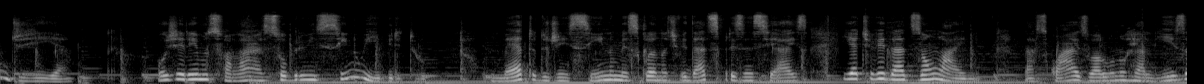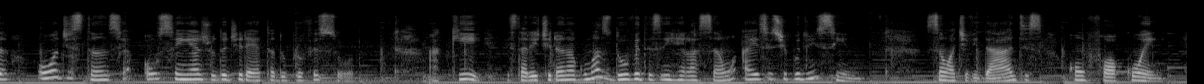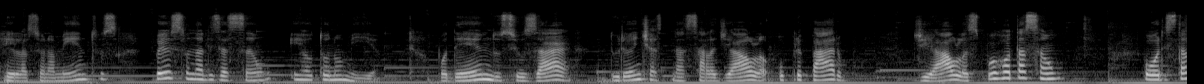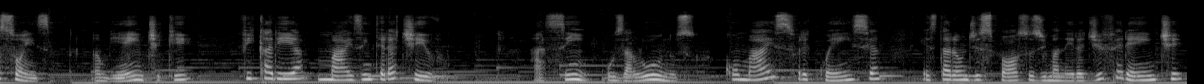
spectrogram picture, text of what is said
Bom dia! Hoje iremos falar sobre o ensino híbrido, um método de ensino mesclando atividades presenciais e atividades online, nas quais o aluno realiza ou à distância ou sem a ajuda direta do professor. Aqui estarei tirando algumas dúvidas em relação a esse tipo de ensino. São atividades com foco em relacionamentos, personalização e autonomia podendo-se usar durante a, na sala de aula o preparo de aulas por rotação por estações, ambiente que ficaria mais interativo. Assim, os alunos com mais frequência estarão dispostos de maneira diferente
